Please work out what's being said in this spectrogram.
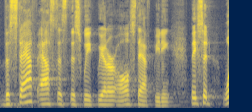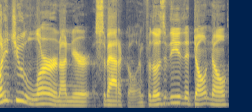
the staff asked us this week, we had our all staff meeting. They said, What did you learn on your sabbatical? And for those of you that don't know,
